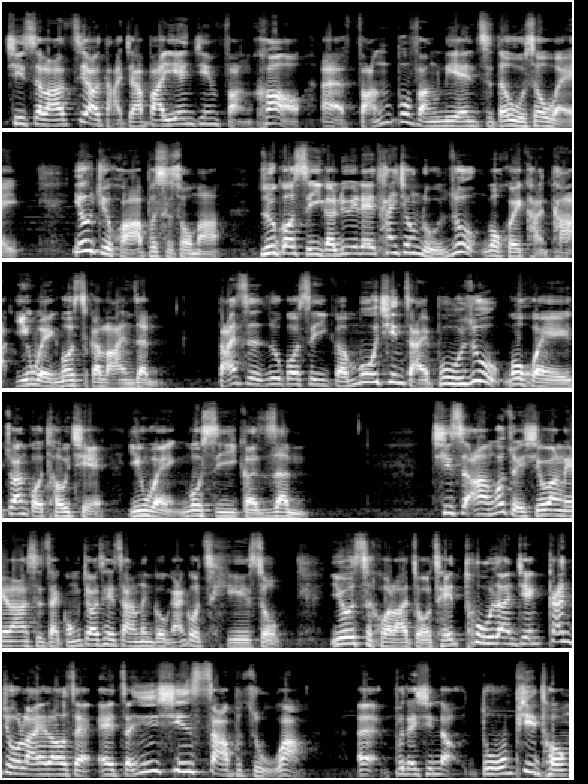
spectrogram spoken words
其实呢，只要大家把眼睛放好，哎，放不放帘子都无所谓。有句话不是说吗？如果是一个女的袒胸露乳，我会看她，因为我是个男人；但是如果是一个母亲在哺乳，我会转过头去，因为我是一个人。其实啊，我最希望的呢是在公交车上能够安个厕所。有时候呢，坐车突然间感觉来了噻，哎，真心刹不住啊，哎，不得行了，肚皮痛，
